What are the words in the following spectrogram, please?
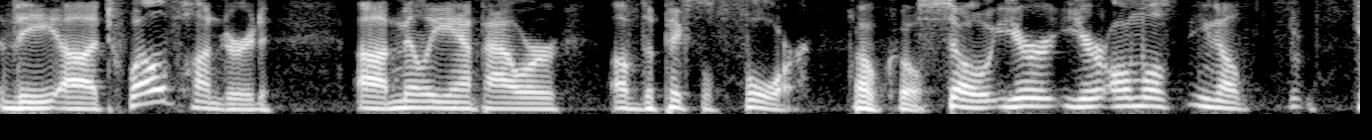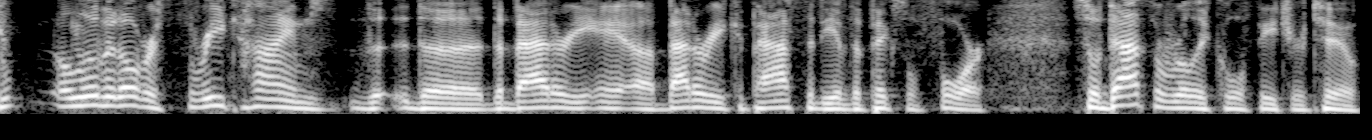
the uh, 1,200 uh, milliamp hour of the Pixel 4. Oh, cool. So you're you're almost you know th- th- a little bit over three times the the the battery uh, battery capacity of the Pixel 4. So that's a really cool feature too.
